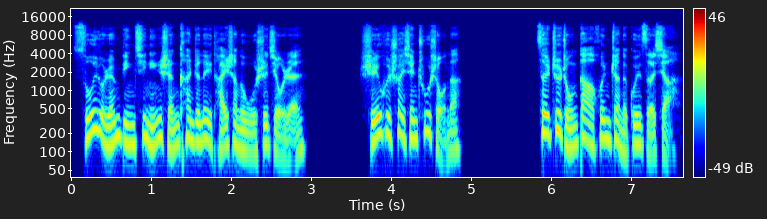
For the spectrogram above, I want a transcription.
所有人屏气凝神，看着擂台上的五十九人，谁会率先出手呢？在这种大混战的规则下，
